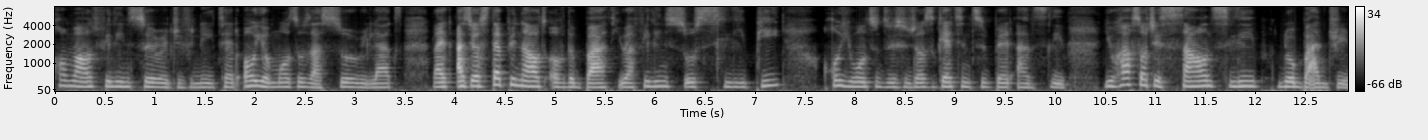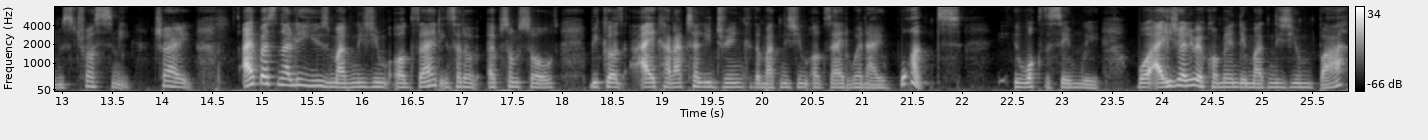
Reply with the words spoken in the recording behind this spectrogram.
come out feeling so rejuvenated. All your muscles are so relaxed. Like as you're stepping out of the bath you are feeling so sleepy all you want to do is to just get into bed and sleep you have such a sound sleep no bad dreams trust me try it I personally use magnesium oxide instead of Epsom salt because I can actually drink the magnesium oxide when I want. It works the same way, but I usually recommend a magnesium bath.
